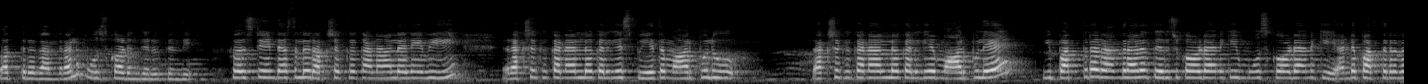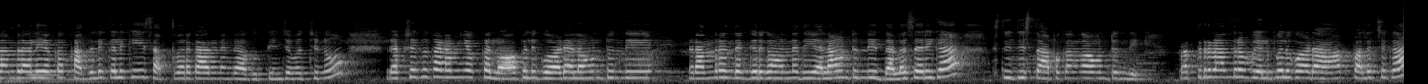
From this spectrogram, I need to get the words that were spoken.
పత్ర రంధ్రాలు మూసుకోవడం జరుగుతుంది. ఫస్ట్ ఏంటి? అసలు రక్షక కణాలు అనేవి రక్షక కణాల్లో కలిగే స్పేత మార్పులు రక్షక కణాల్లో కలిగే మార్పులే ఈ పత్ర రంధ్రాలు తెరుచుకోవడానికి మూసుకోవడానికి అంటే పత్ర రంధ్రాల యొక్క కదలికలకి సత్వర కారణంగా గుర్తించవచ్చును. రక్షక కణం యొక్క లోపలి గోడ ఎలా ఉంటుంది? రంధ్రం దగ్గరగా ఉన్నది ఎలా ఉంటుంది? దళసరిగా స్థితిస్థాపకంగా ఉంటుంది. పత్ర రంధ్రం వెలుపలి గోడ పలచగా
